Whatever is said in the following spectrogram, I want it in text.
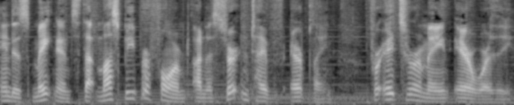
and is maintenance that must be performed on a certain type of airplane for it to remain airworthy.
